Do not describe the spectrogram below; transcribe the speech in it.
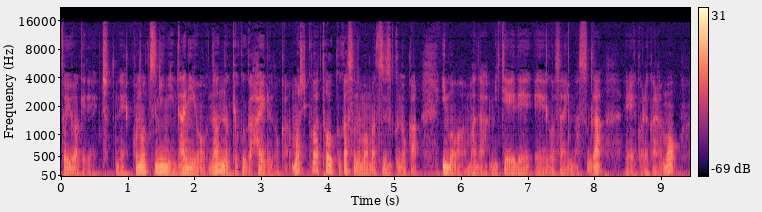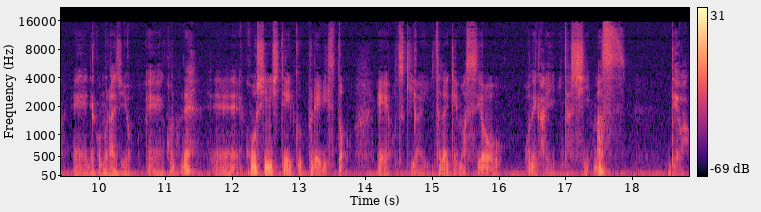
というわけでちょっとねこの次に何を何の曲が入るのかもしくはトークがそのまま続くのか今はまだ未定で、えーございますが、えーこれからも、えー、猫村ラジオ、えーこのね、えー更新していくプレイリスト、えーお付き合いいただけますようお願いいたします。では。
